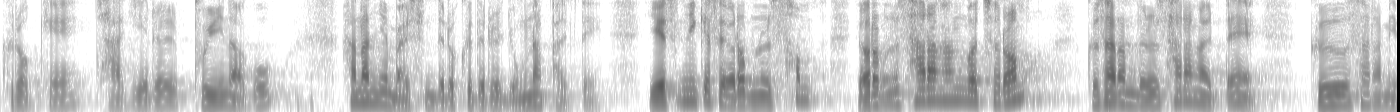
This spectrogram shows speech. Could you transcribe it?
그렇게 자기를 부인하고 하나님의 말씀대로 그들을 용납할 때 예수님께서 여러분을 섬, 여러분을 사랑한 것처럼 그 사람들을 사랑할 때 그 사람이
